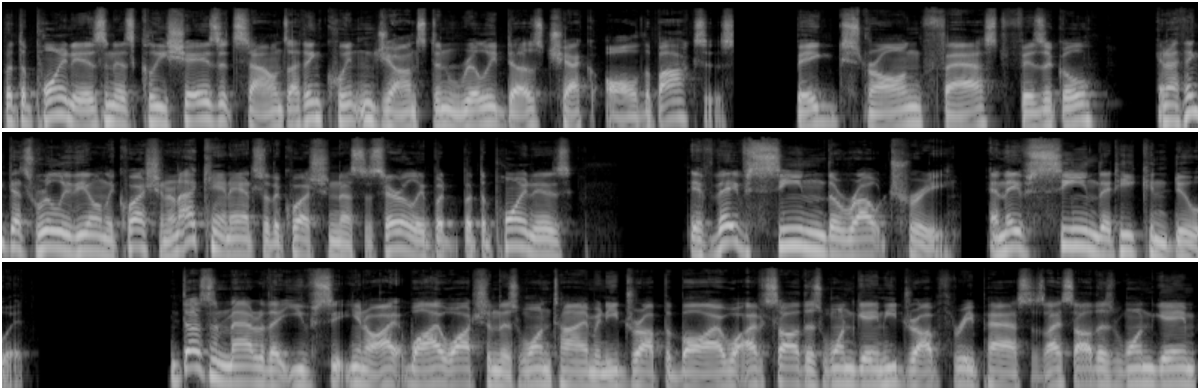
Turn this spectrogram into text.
But the point is, and as cliche as it sounds, I think Quentin Johnston really does check all the boxes big, strong, fast, physical. And I think that's really the only question. And I can't answer the question necessarily, but but the point is if they've seen the route tree and they've seen that he can do it, it doesn't matter that you've seen, you know, I, well, I watched him this one time and he dropped the ball. I, I saw this one game, he dropped three passes. I saw this one game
